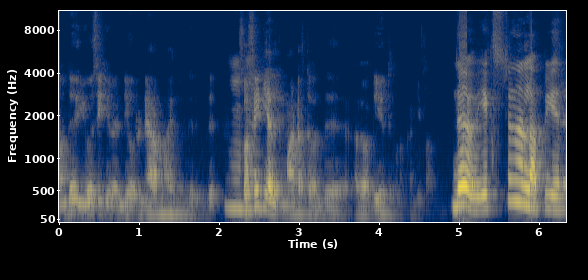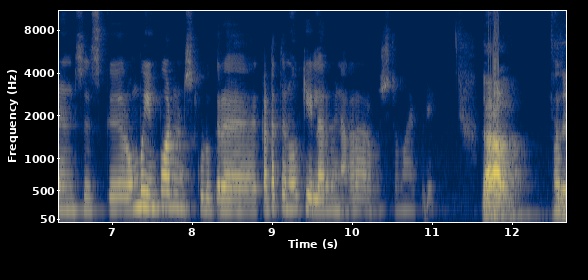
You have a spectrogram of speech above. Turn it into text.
வந்து யோசிக்க வேண்டிய ஒரு நேரமா இது வந்து இருக்குது. சொசைட்டி அதுக்கு மாற்றத்தை வந்து அதை வந்து ஏத்துக்கணும் கண்டிப்பா. இந்த எக்ஸ்டர்னல் அப்பியரன்சஸ்க்கு ரொம்ப இம்பார்ட்டன்ஸ் கொடுக்குற கட்டத்தை நோக்கி எல்லாருமே நகர ஆரம்பிச்சிட்டோமா எப்படி? தாராளமா. அது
